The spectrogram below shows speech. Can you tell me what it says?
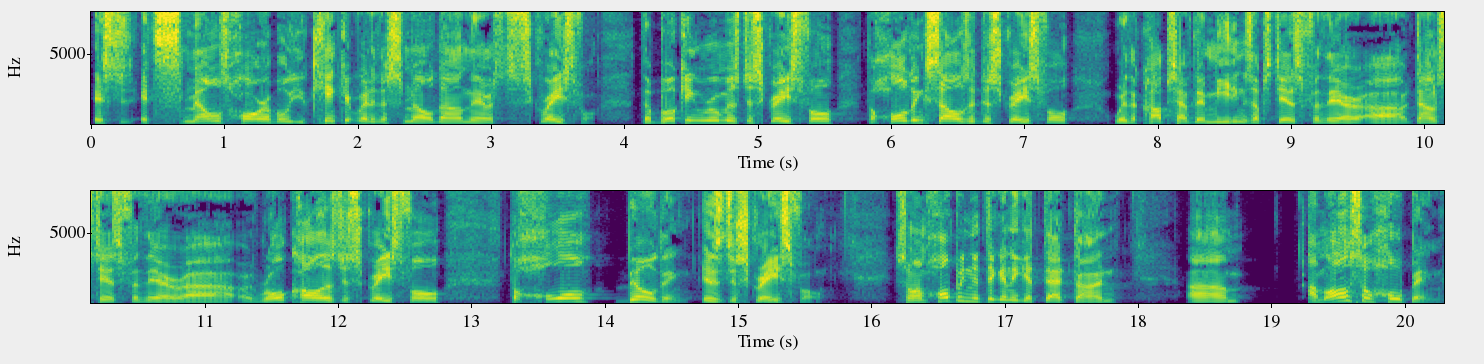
It's just, it smells horrible. You can't get rid of the smell down there. It's disgraceful. The booking room is disgraceful. The holding cells are disgraceful, where the cops have their meetings upstairs for their uh, downstairs for their uh, roll call is disgraceful. The whole building is disgraceful. So I'm hoping that they're going to get that done. Um, I'm also hoping.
